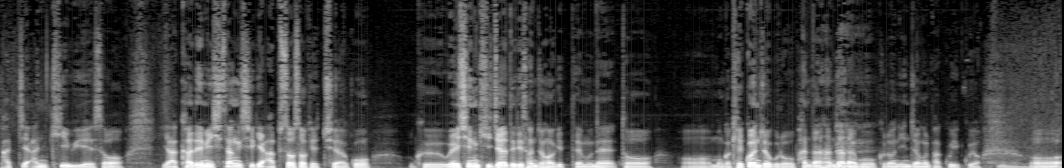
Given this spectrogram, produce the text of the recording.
받지 않기 위해서 이 아카데미 시상식에 앞서서 개최하고 그 외신 기자들이 선정하기 때문에 더 어, 뭔가 객관적으로 판단한다라고 네. 그런 인정을 받고 있고요. 음. 어,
